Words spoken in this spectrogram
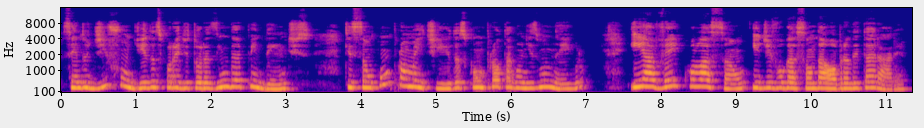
sendo difundidas por editoras independentes que são comprometidas com o protagonismo negro e a veiculação e divulgação da obra literária.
